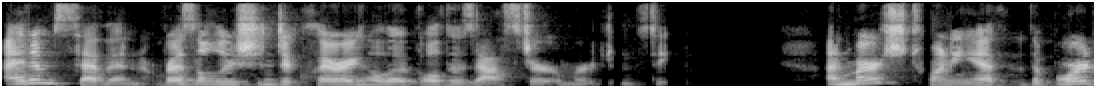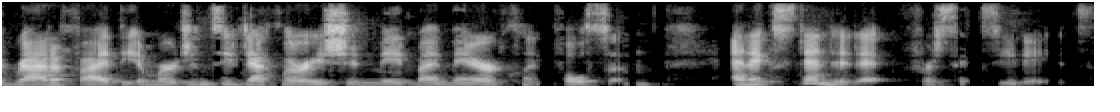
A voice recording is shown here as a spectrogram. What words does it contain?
Item 7, resolution declaring a local disaster emergency. On March 20th, the board ratified the emergency declaration made by Mayor Clint Folsom and extended it for 60 days.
